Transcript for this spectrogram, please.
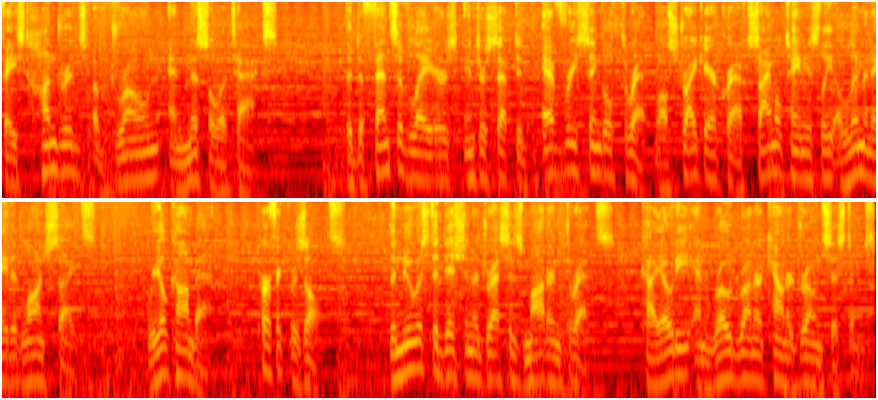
faced hundreds of drone and missile attacks. The defensive layers intercepted every single threat while strike aircraft simultaneously eliminated launch sites. Real combat, perfect results. The newest edition addresses modern threats, Coyote and Roadrunner counter-drone systems.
